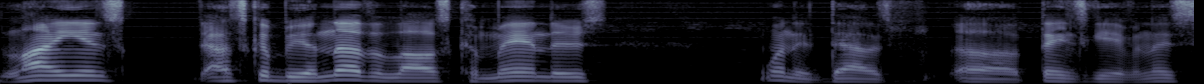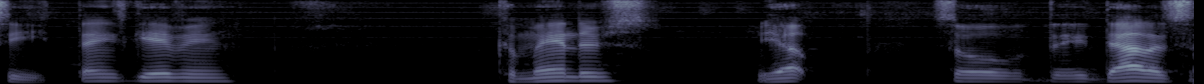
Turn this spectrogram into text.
Lions, that could be another loss. Commanders. When is Dallas uh, Thanksgiving? Let's see. Thanksgiving. Commanders. Yep. So the Dallas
